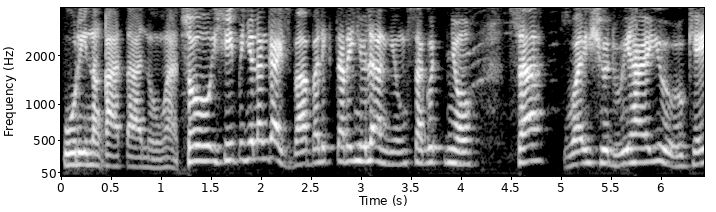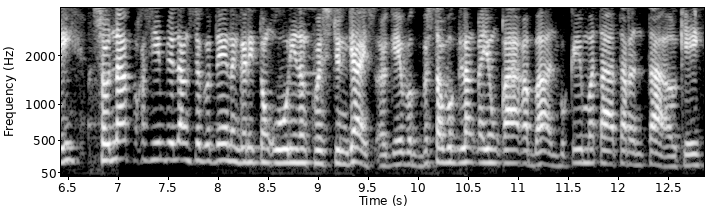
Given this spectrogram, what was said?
uri ng katanungan? So isipin nyo lang guys, babalik ta nyo lang yung sagot nyo sa why should we hire you, okay? So napakasimple lang sagutin ng ganitong uri ng question guys, okay? Wag basta wag lang kayong kakabahan, wag kayong matataranta, okay?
